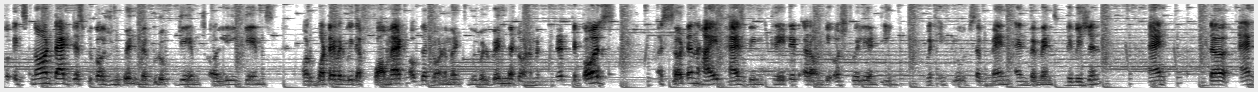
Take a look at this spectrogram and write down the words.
So it's not that just because you win the group games or league games or whatever be the format of the tournament, you will win the tournament. But because a certain hype has been created around the Australian team, which includes the men and women's division, and the and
